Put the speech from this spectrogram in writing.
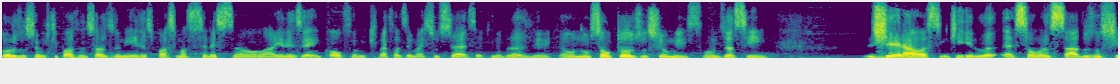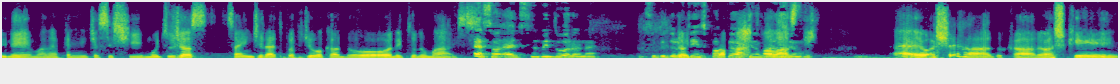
todos os filmes que passam nos Estados Unidos passam uma seleção lá e eles veem qual filme que vai fazer mais sucesso aqui no Brasil. Então não são todos os filmes, vamos dizer assim, geral, assim, que é, são lançados no cinema, né, pra gente assistir. Muitos já saem direto pra videolocadora e tudo mais. É, é distribuidora, né? A distribuidora eu, tem esse papel aqui no Brasil. Assim, é, eu acho errado, cara. Eu acho que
